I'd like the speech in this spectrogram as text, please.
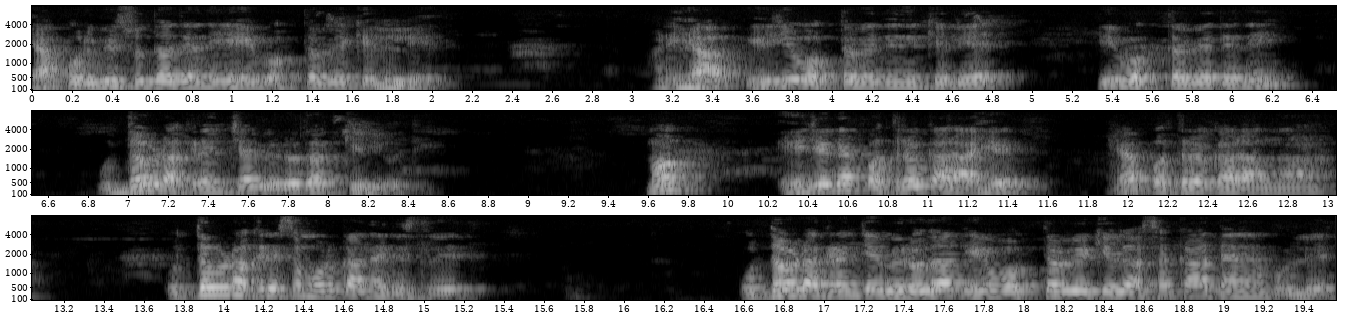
ह्यापूर्वी सुद्धा त्यांनी ही वक्तव्य केलेली आहेत. आणि ह्या ही जी वक्तव्य त्यांनी केली आहेत ही वक्तव्य त्यांनी उद्धव ठाकरेंच्या विरोधात केली होती. मग हे जे काय पत्रकार आहेत ह्या पत्रकारांना उद्धव ठाकरे समोर का नाही दिसलेत? उद्धव ठाकरेंच्या विरोधात हे वक्तव्य केलं असं का त्यांना बोललेत?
